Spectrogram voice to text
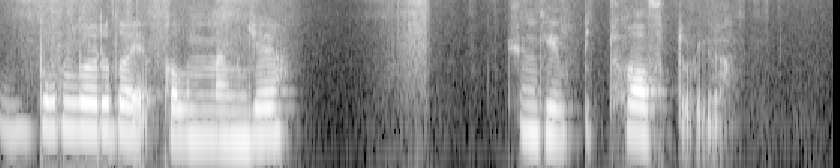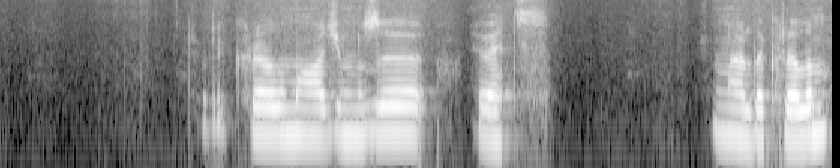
Buraları da yapalım bence. Çünkü bir tuhaf duruyor. Şöyle kıralım ağacımızı. Evet. Şunları da kıralım.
